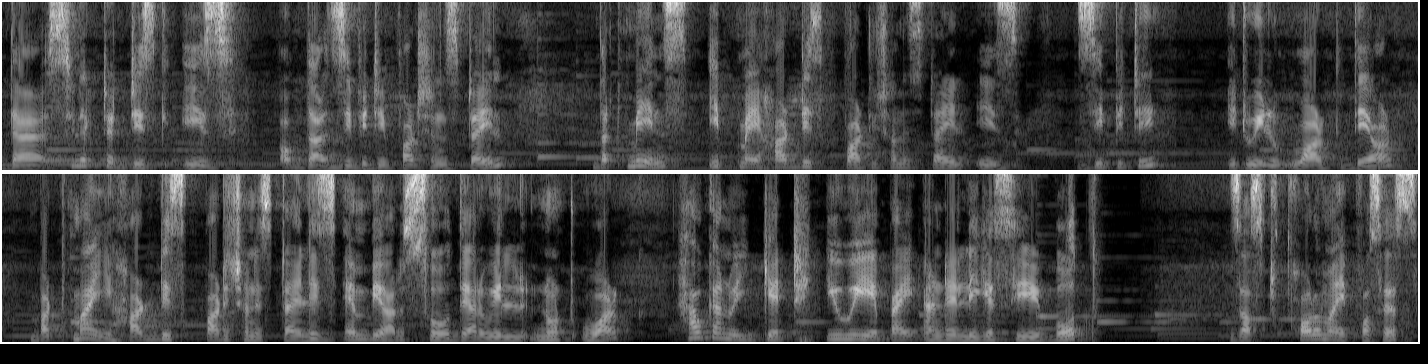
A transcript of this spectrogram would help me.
The selected disk is of the GPT partition style. That means if my hard disk partition style is GPT it will work there. But my hard disk partition style is MBR so there will not work. How can we get UEFI and a legacy both? Just follow my process.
